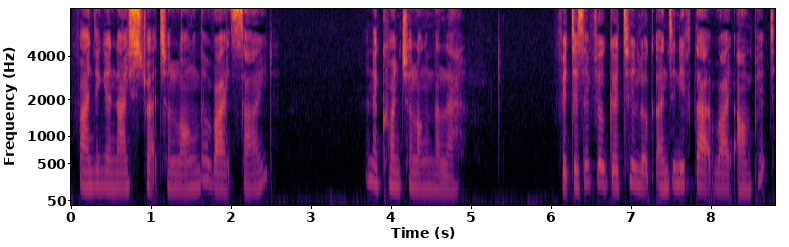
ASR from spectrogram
finding a nice stretch along the right side and a crunch along the left. If it doesn't feel good to look underneath that right armpit,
